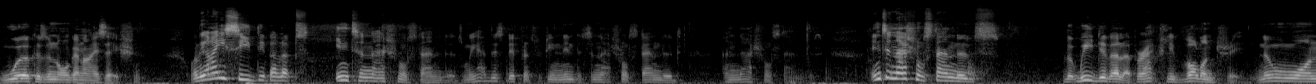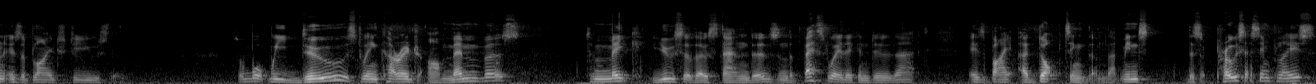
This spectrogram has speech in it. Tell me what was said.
work as an organization? Well, the IEC develops international standards. And we have this difference between international standard and national standards. International standards that we develop are actually voluntary. No one is obliged to use them. So what we do is to encourage our members to make use of those standards, and the best way they can do that is by adopting them. That means there's a process in place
